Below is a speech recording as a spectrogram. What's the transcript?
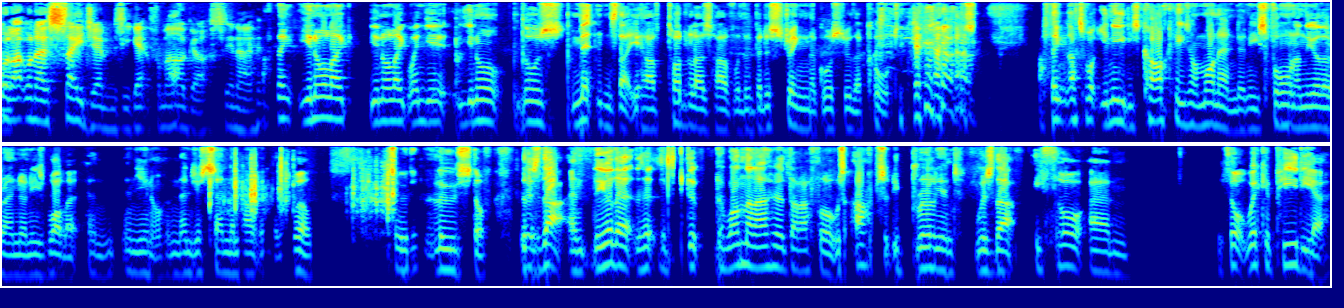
or like one of those Sagems you get from Argos. You know, I think you know, like you know, like when you you know those mittens that you have toddlers have with a bit of string that goes through their coat. I think that's what you need. His car keys on one end and his phone on the other end and his wallet, and, and you know, and then just send them out into the world didn't lose stuff. There's that, and the other, the, the, the, one that I heard that I thought was absolutely brilliant was that he thought um, he thought Wikipedia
